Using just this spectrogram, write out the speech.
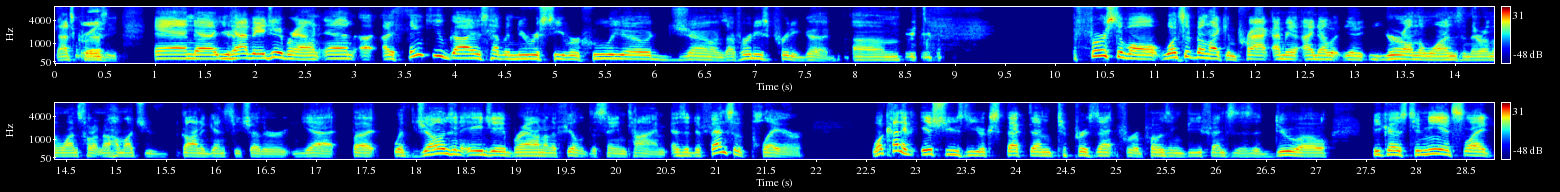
That's crazy. Yeah. And uh, you have AJ Brown, and uh, I think you guys have a new receiver, Julio Jones. I've heard he's pretty good. Um, first of all, what's it been like in practice? I mean, I know you're on the ones and they're on the ones, so I don't know how much you've gone against each other yet. But with Jones and AJ Brown on the field at the same time, as a defensive player, what kind of issues do you expect them to present for opposing defenses as a duo? Because to me, it's like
